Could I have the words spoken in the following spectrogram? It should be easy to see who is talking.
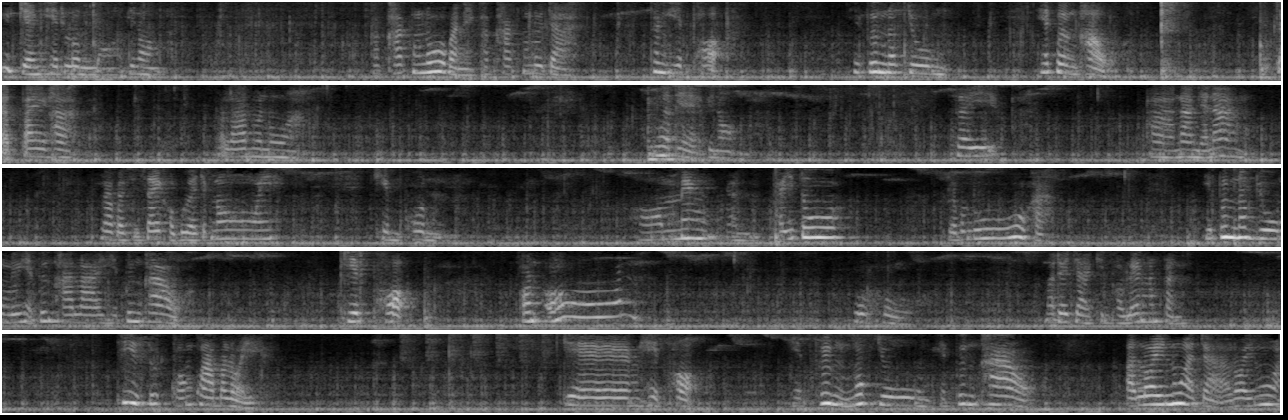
Speaker 1: นี่แกงเห็ดหล่นหมอพี่น้อง คักคักๆมันรู้ป่ะเนี่ยคักคักๆมันรู้จ้ะทั้งเห็ดเพาะเห็ดพึ่งนกยูงเห็ดเบิ่งเข่า จัดไปค่ะปลาร้านัวนัวๆเมื่อแผ่พี่น้อง ใส่อ่าน้ำยานางเราก็สิใส่ข้าเบื่อจักน้อย เข้มข้น หอมแม่งกันไผ่ตู เดี๋ยวบังดูค่ะ เห็ดพึ่งนกยูงหรือเห็ดพึ่งคาลาย เห็ดพึ่งข้าว เห็ดเพาะอ่อนๆ โอ้โห มาได้จ่ายกินข้าวแรงน้ำกัน ที่สุดของความอร่อย แกงเห็ดเพาะ ห็ดพึ่งนกยูงเห็ดพึ่งข้าว อร่อยนัวจ้ะอร่อยนัว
